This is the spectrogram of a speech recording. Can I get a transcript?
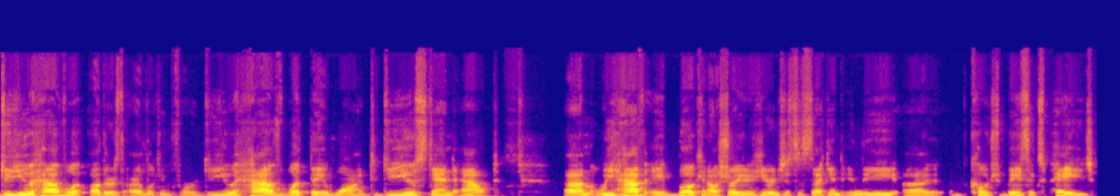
do you have what others are looking for do you have what they want do you stand out um, we have a book and i'll show you here in just a second in the uh, coach basics page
